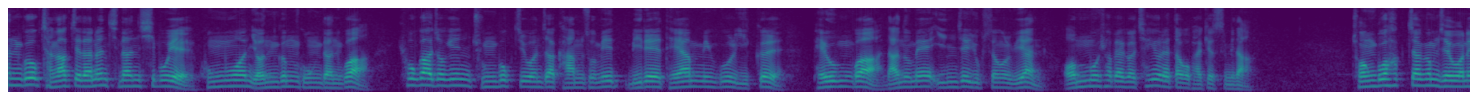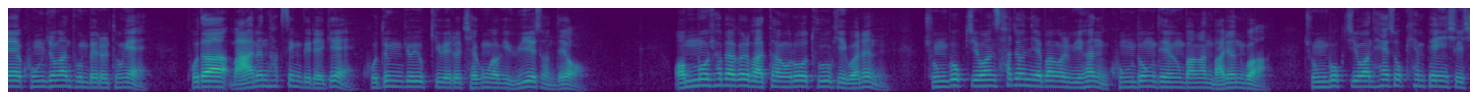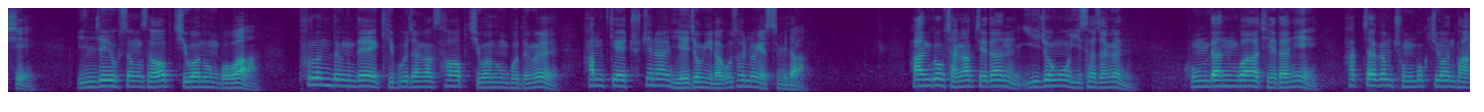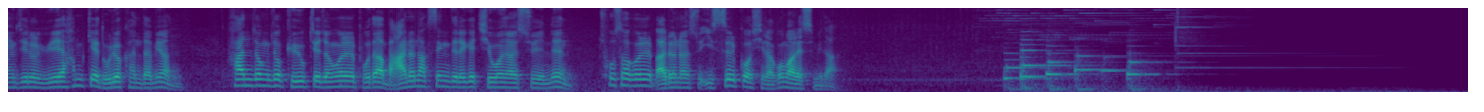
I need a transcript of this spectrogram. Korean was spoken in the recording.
한국장학재단은 지난 15일 공무원 연금공단과 효과적인 중복 지원자 감소 및 미래 대한민국을 이끌 배움과 나눔의 인재 육성을 위한 업무 협약을 체결했다고 밝혔습니다. 정부 학자금 재원의 공정한 분배를 통해 보다 많은 학생들에게 고등교육 기회를 제공하기 위해서인데요. 업무 협약을 바탕으로 두 기관은 중복 지원 사전 예방을 위한 공동 대응 방안 마련과 중복 지원 해소 캠페인 실시, 인재 육성 사업 지원 홍보와 푸른 등대 기부 장학 사업 지원 홍보 등을 함께 추진할 예정이라고 설명했습니다. 한국장학재단 이정우 이사장은 공단과 재단이 학자금 중복 지원 방지를 위해 함께 노력한다면 한정적 교육 재정을 보다 많은 학생들에게 지원할 수 있는 초석을 마련할 수 있을 것이라고 말했습니다.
